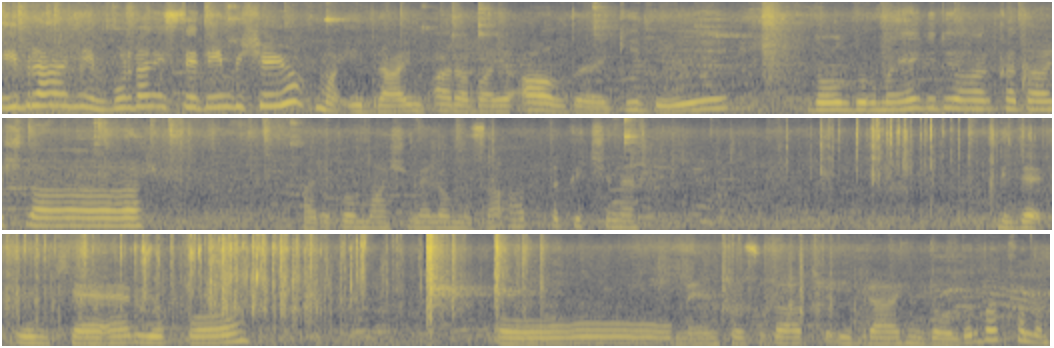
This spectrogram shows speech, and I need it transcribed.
İbrahim buradan istediğin bir şey yok mu? İbrahim arabayı aldığı gibi doldurmaya gidiyor arkadaşlar. Haribo marshmallow'umuzu attık içine. Bir de Ülker, Yupo. Oo, mentosu da attı. İbrahim doldur bakalım.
